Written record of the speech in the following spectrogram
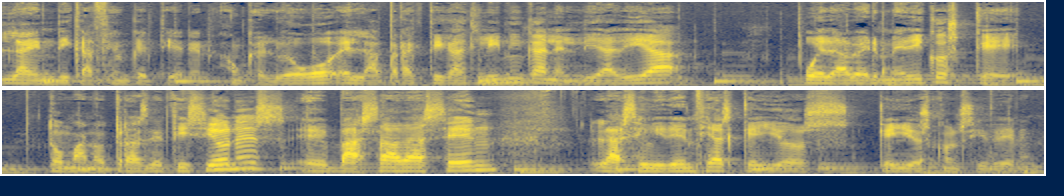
la indicación que tienen, aunque luego en la práctica clínica, en el día a día, puede haber médicos que toman otras decisiones eh, basadas en las evidencias que ellos, que ellos consideren.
